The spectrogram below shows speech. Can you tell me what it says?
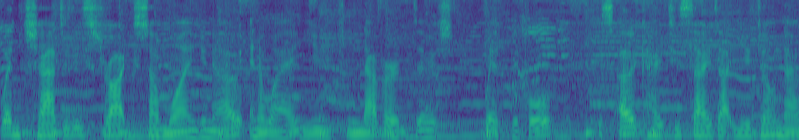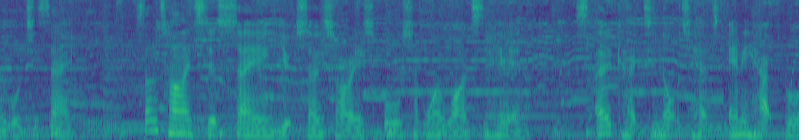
When tragedy strikes someone you know in a way you've never dealt with before, it's okay to say that you don't know what to say. Sometimes just saying you're so sorry is all someone wants to hear. It's okay to not have any helpful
